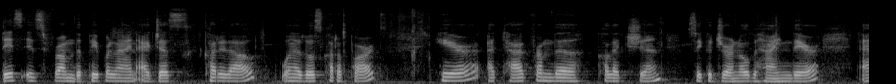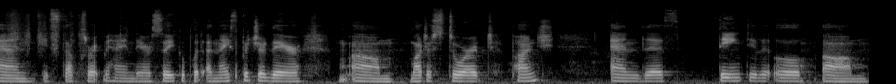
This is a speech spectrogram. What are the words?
This is from the paper line. I just cut it out, one of those cut apart. Here, a tag from the collection, so you could journal behind there, and it stops right behind there. So you could put a nice picture there, um, Martha Stewart punch, and this dainty little um,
